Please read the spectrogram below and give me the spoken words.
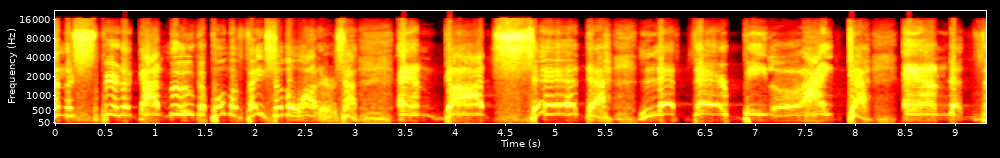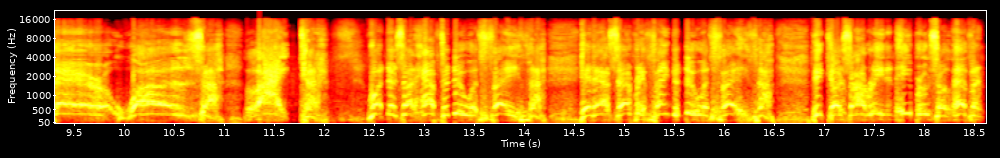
And the Spirit of God moved upon the face of the waters. And God said, Let there be light. And there was light. What does that have to do with faith? It has everything to do with faith because I read in Hebrews 11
